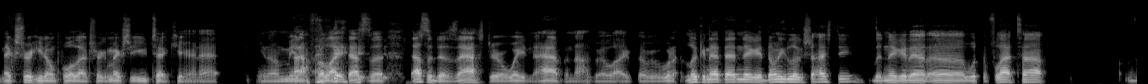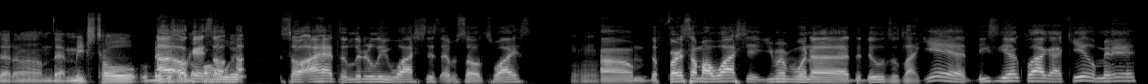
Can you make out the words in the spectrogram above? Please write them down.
make sure he don't pull that trigger. Make sure you take care of that. You know what I mean? I feel like that's a that's a disaster waiting to happen. I feel like though, when, looking at that nigga, don't he look shisty? The nigga that uh with the flat top that um that Meech told Uh, okay, so. I, so I had to literally watch this episode twice. Mhm. Um, the first time I watched it, you remember when uh the dudes was like, "Yeah, DC Young Fly got killed, man,"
